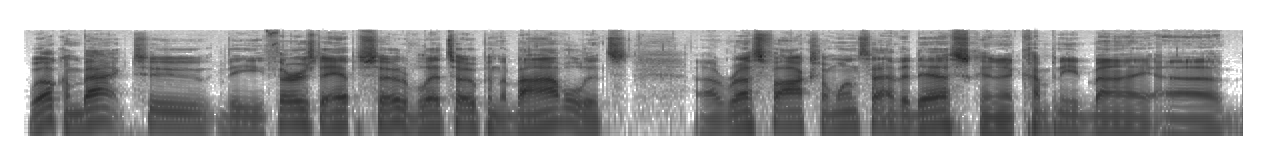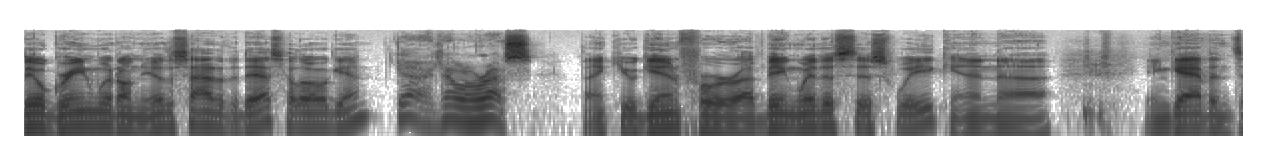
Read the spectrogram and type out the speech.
Welcome back to the Thursday episode of Let's Open the Bible. It's uh, Russ Fox on one side of the desk and accompanied by uh, Bill Greenwood on the other side of the desk. Hello again. Good. Hello, Russ. Thank you again for uh, being with us this week and uh, in Gavin's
